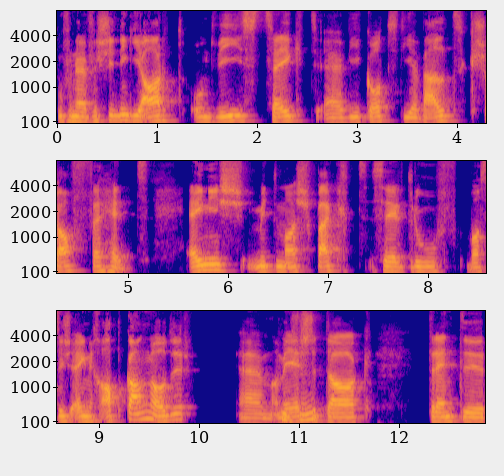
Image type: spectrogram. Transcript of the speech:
auf eine verschiedene Art und Weise zeigt, äh, wie Gott die Welt geschaffen hat. Einisch mit dem Aspekt sehr drauf, was ist eigentlich abgegangen, oder? Ähm, am Mhm. ersten Tag trennt er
